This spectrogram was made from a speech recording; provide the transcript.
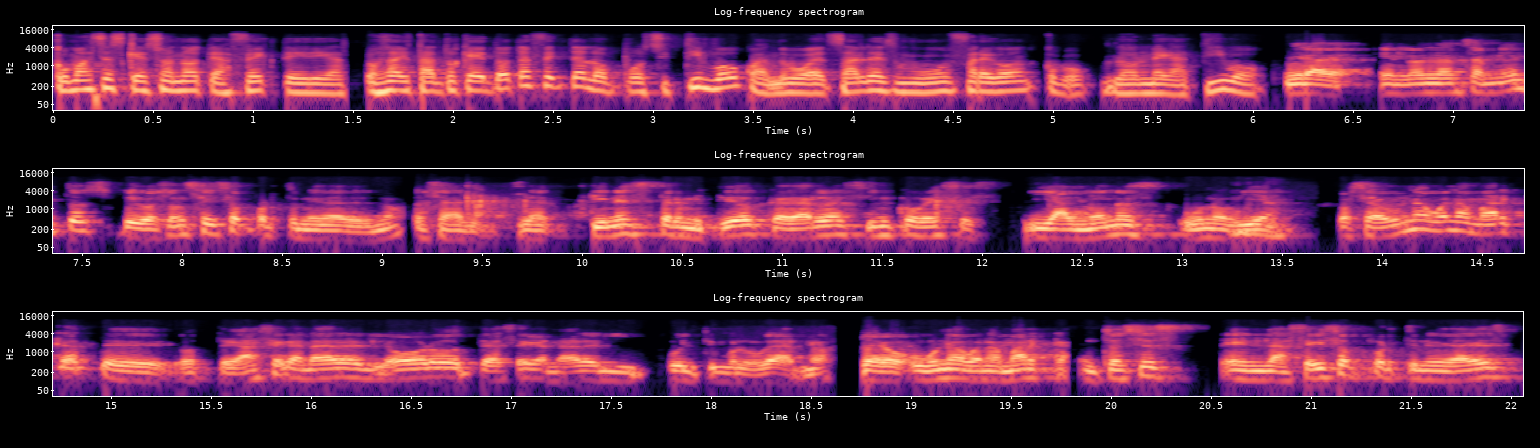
¿Cómo haces que eso no te afecte y digas, o sea, tanto que no te afecte lo positivo cuando sales muy fregón como lo negativo? Mira, en los lanzamientos digo, son seis oportunidades, ¿no? O sea, tienes permitido cagarla cinco veces y al menos uno bien. O sea, una buena marca te, o te hace ganar el oro, o te hace ganar el último lugar, ¿no? Pero una buena marca. Entonces, en las seis oportunidades,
